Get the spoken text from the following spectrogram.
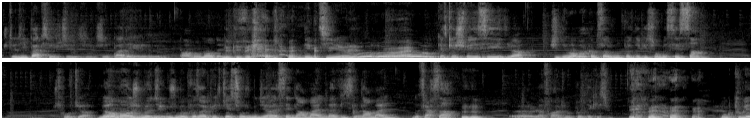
Je te dis pas que j'ai- pas des. Par moment, des, Des petits séquelles. des petits. euh, Ouais. Qu'est-ce que je fais ici Tu vois? J'ai des moments comme ça où je me pose des questions, mais c'est sain. Je trouve, tu vois. Le moment où je me, dis, où je me poserai plus de questions, je me dirais c'est normal, ma vie c'est normal de faire ça. Mhm. Euh, là, il faudra que je me pose des questions. Donc tous les,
